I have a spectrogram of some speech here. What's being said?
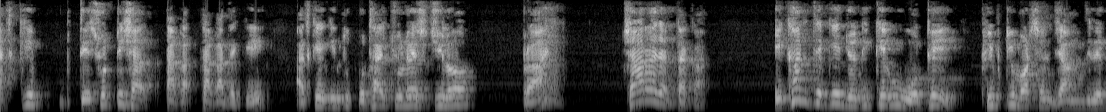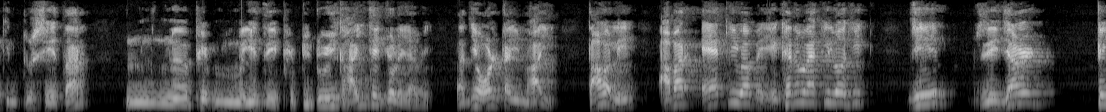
আজকে তেষট্টি টাকা টাকা থেকে আজকে কিন্তু কোথায় চলে এসেছিল? প্রায় চার হাজার টাকা। এখান থেকে যদি কেউ ওঠে, ফিফটি পার্সেন্ট জাম্প দিলে কিন্তু সে তার ইয়েতে, ফিফটি টু উইক হাইতে চলে যাবে। তার যে অল টাইম হাই তাহলে আবার একইভাবে, এখানেও একই লজিক যে রেজাল্টে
